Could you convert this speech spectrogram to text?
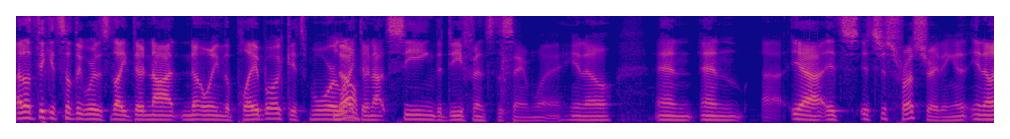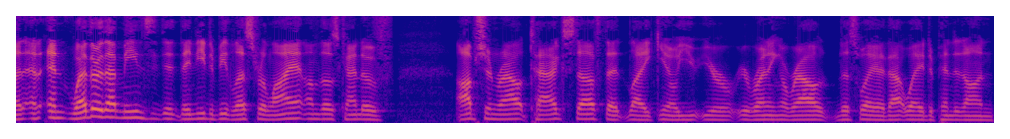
I don't think it's something where it's like they're not knowing the playbook. It's more no. like they're not seeing the defense the same way, you know. And and uh, yeah, it's it's just frustrating, you know. And, and and whether that means they need to be less reliant on those kind of option route tag stuff that like you know you, you're you're running a route this way or that way dependent on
